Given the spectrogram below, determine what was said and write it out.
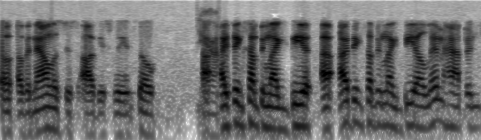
of, of analysis, obviously. And so, yeah. I, I, think something like B, I, I think something like BLM happens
